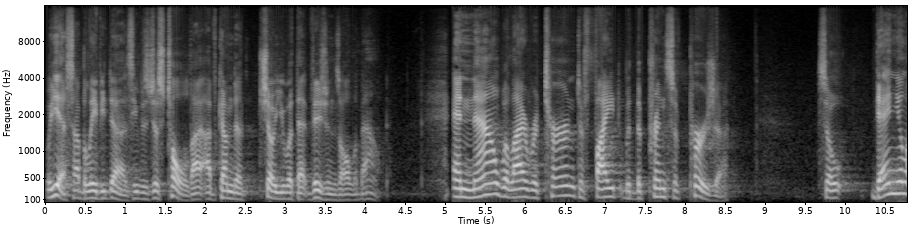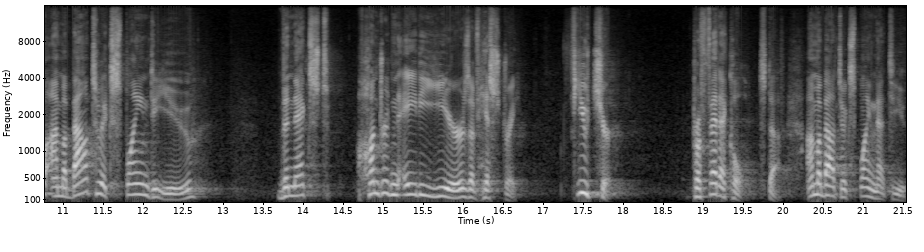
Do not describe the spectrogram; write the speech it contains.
Well, yes, I believe he does. He was just told. I, have come to show you what that vision's all about. And now will I return to fight with the prince of Persia. So, Daniel, I'm about to explain to you the next 180 years of history, future, prophetical stuff. I'm about to explain that to you.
